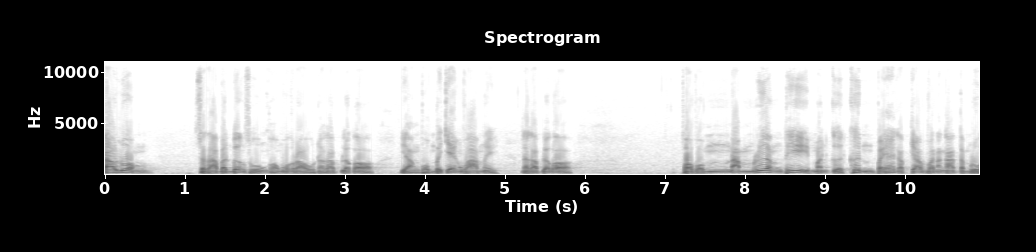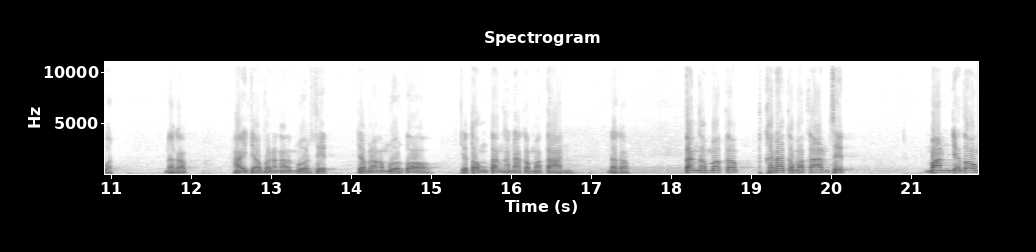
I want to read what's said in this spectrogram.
ก้าวล่วงสถาบันเบื้องสูงของพวกเรานะครับ แล้วก็อย่างผมไปแจ้งความนี่นะครับ แล้วก็พอผมนำเรื่องที่มันเกิดขึ้นไปให้กับเจ้าพนักงานตำรวจนะครับ ให้เจ้าพนักงานตำรวจเสร็จ เจ้าพนักงานตำรวจก็จะต้องตั้งคณะกรรมการนะครับ ตั้งคณะกรรคณะกรรมการเสร็จ มันจะต้อง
